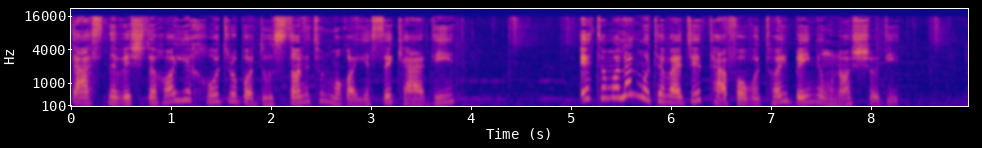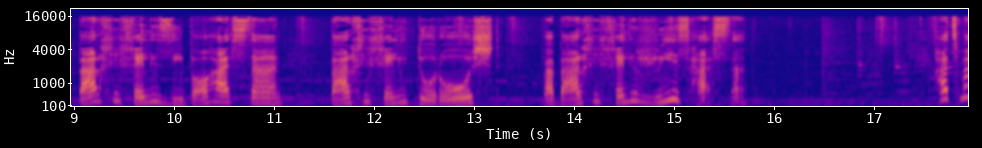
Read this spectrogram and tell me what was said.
دستنوشته های خود رو با دوستانتون مقایسه کردید؟ احتمالا متوجه تفاوت های بین اونا شدید. برخی خیلی زیبا هستند، برخی خیلی درشت و برخی خیلی ریز هستند. حتما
